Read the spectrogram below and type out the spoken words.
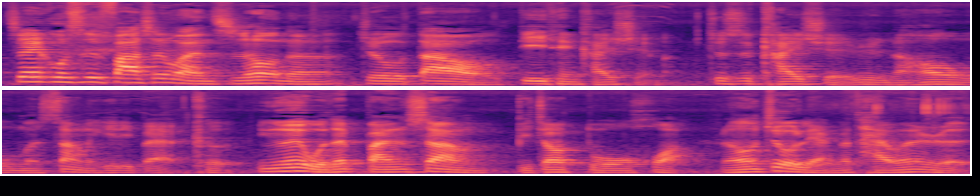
这些故事发生完之后呢，就到第一天开学嘛，就是开学日，然后我们上了一个礼拜的课。因为我在班上比较多话，然后就有两个台湾人，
